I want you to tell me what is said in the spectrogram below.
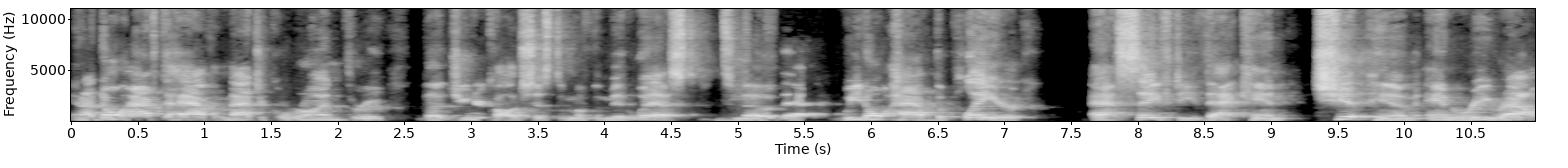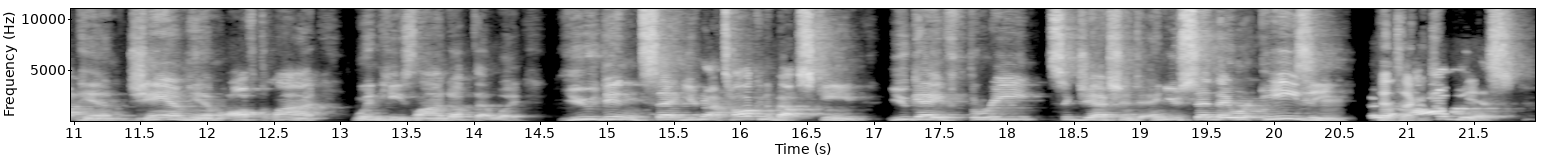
And I don't have to have a magical run through the junior college system of the Midwest to know that we don't have the player at safety that can chip him and reroute him, jam him off the line when he's lined up that way. You didn't say, you're not talking about scheme. You gave three suggestions and you said they were easy, mm-hmm. they were obvious.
